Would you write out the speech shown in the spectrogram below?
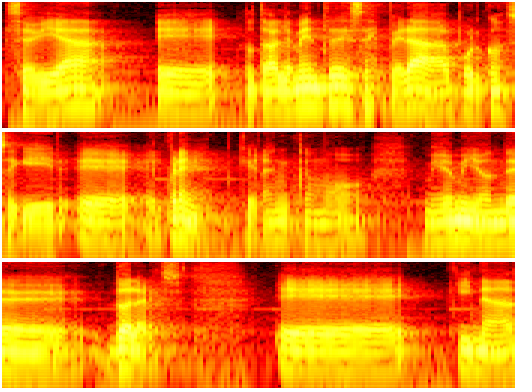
se veía eh, notablemente desesperada por conseguir eh, el premio, que eran como medio millón de dólares. Eh, y nada,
